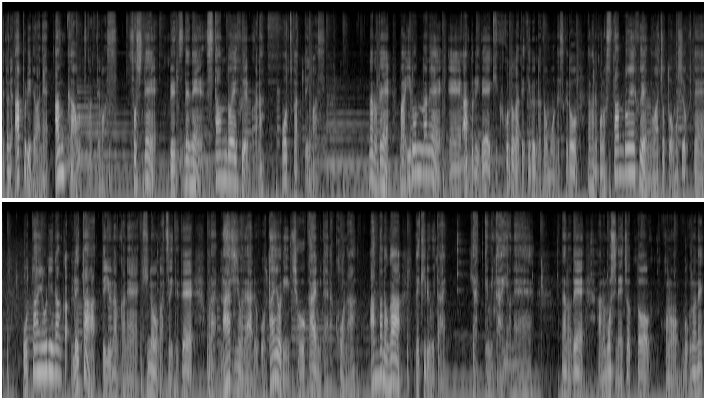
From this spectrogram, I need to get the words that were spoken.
えっとねアプリではねアンカーを使ってますそして別でねスタンド FM かなを使っていますなので、まあ、いろんなね、えー、アプリで聞くことができるんだと思うんですけど、だからね、このスタンド FM はちょっと面白くて、お便りなんか、レターっていうなんかね、機能がついてて、ほら、ラジオであるお便り紹介みたいなコーナー、あんなのができるみたい。やってみたいよね。なので、あの、もしね、ちょっと、この僕のね、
